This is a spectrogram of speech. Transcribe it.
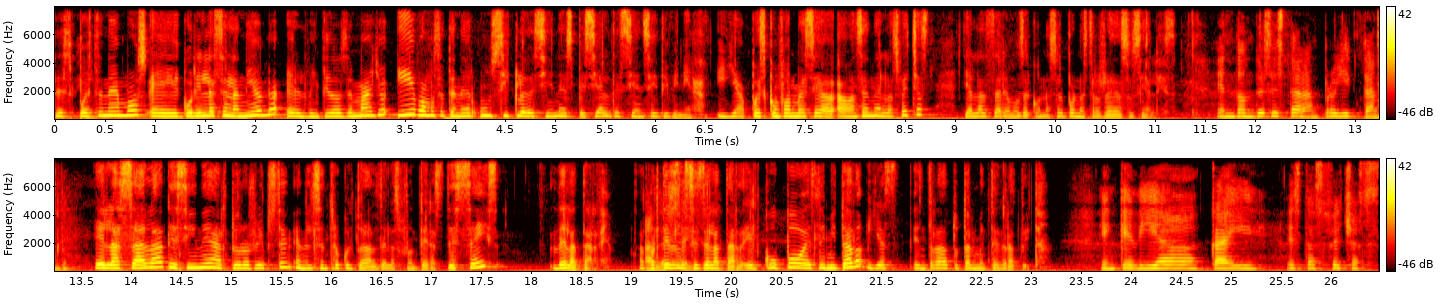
Después tenemos eh, Gorilas en la Niebla el 22 de mayo y vamos a tener un ciclo de cine especial de ciencia y divinidad. Y ya, pues conforme se avancen en las fechas, ya las daremos de conocer por nuestras redes sociales. ¿En dónde se estarán proyectando? En la sala de cine Arturo Ripstein en el Centro Cultural de las Fronteras, de 6 de la tarde. A, partir de las 6 de la tarde. El cupo es limitado y es entrada totalmente gratuita. ¿En qué día cae estas fechas?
